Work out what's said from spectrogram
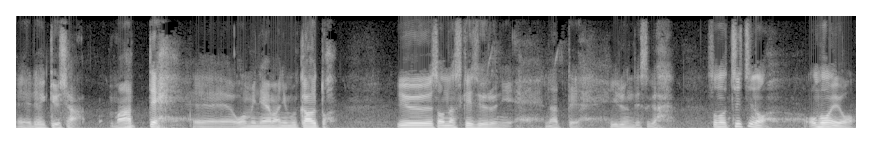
えー霊柩車回って、えー大峰山に向かうというそんなスケジュールになっているんですがその父の思いを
